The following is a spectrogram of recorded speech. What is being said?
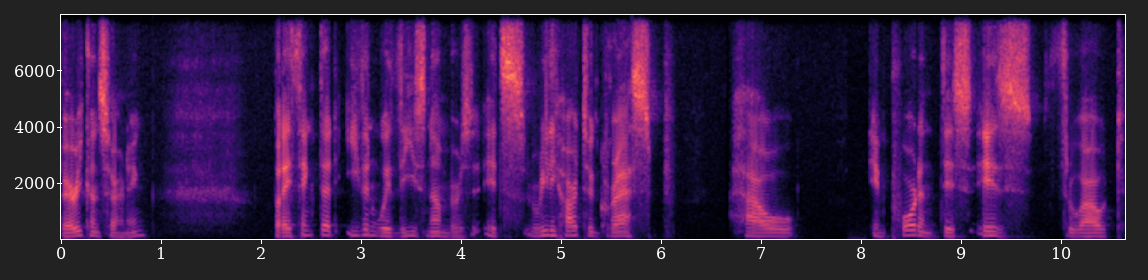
very concerning. But I think that even with these numbers, it's really hard to grasp how important this is throughout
